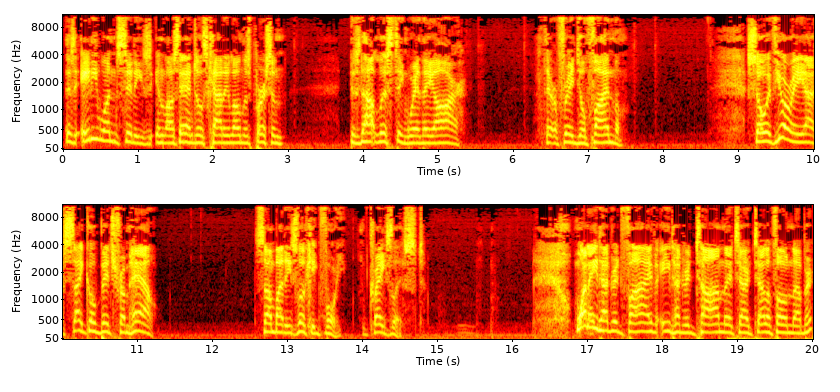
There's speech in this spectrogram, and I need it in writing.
there's 81 cities in Los Angeles County alone. This person is not listing where they are. They're afraid you'll find them. So if you're a uh, psycho bitch from hell, somebody's looking for you on Craigslist. 1-800-5800-TOM. That's our telephone number.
